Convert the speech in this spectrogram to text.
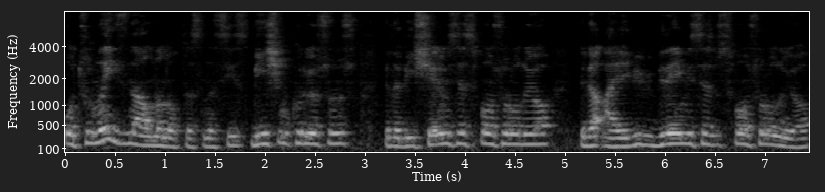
oturma izni alma noktasında siz bir iş mi kuruyorsunuz ya da bir iş yeri mi size sponsor oluyor ya da ailevi bir birey mi size sponsor oluyor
